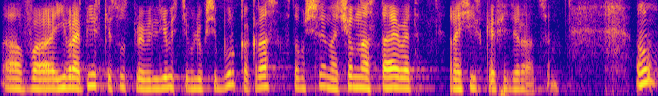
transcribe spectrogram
в Европейский суд справедливости в Люксембург, как раз в том числе на чем настаивает Российская Федерация. Ну,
